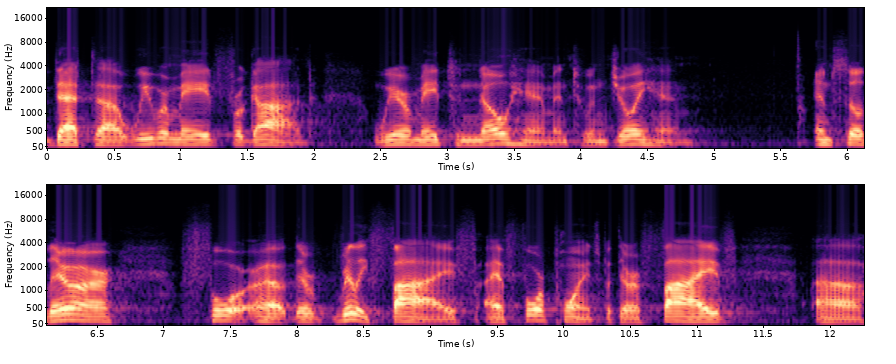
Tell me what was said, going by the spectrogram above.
that uh, we were made for God. We are made to know Him and to enjoy Him. And so there are four, uh, there are really five. I have four points, but there are five uh,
